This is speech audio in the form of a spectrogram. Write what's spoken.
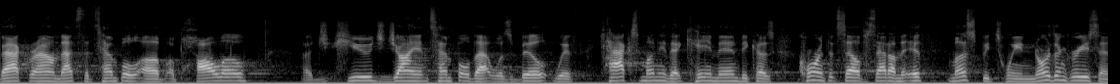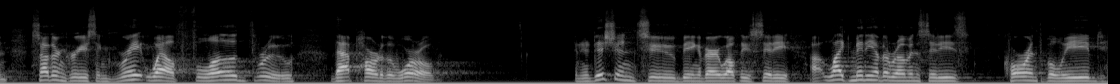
background, that's the temple of Apollo, a huge, giant temple that was built with tax money that came in because Corinth itself sat on the isthmus between northern Greece and southern Greece, and great wealth flowed through that part of the world. In addition to being a very wealthy city, uh, like many other Roman cities, Corinth believed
